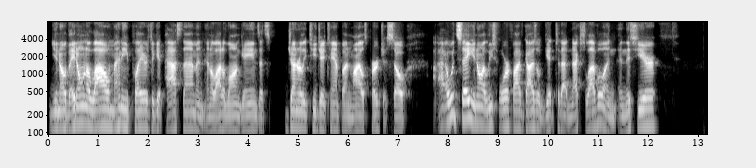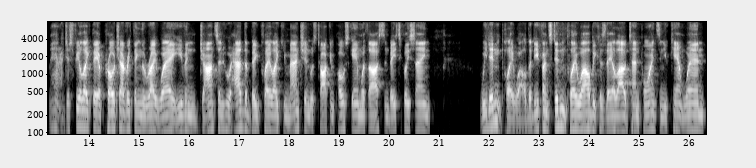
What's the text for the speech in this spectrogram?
you know, they don't allow many players to get past them and, and a lot of long gains. That's generally TJ Tampa and Myles Purchase. So I would say, you know, at least four or five guys will get to that next level. And and this year, man, I just feel like they approach everything the right way. Even Johnson, who had the big play, like you mentioned, was talking post game with us and basically saying, we didn't play well. The defense didn't play well because they allowed 10 points and you can't win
